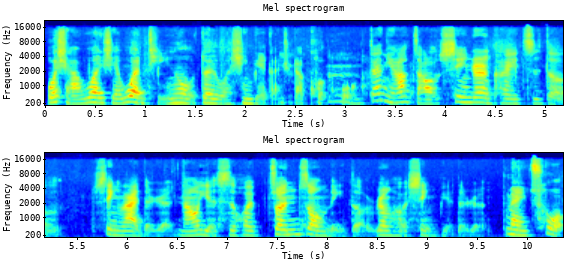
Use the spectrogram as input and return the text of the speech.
我想要问一些问题，因为我对我性别感觉到困惑。但你要找信任、可以值得信赖的人，然后也是会尊重你的任何性别的人。没错，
